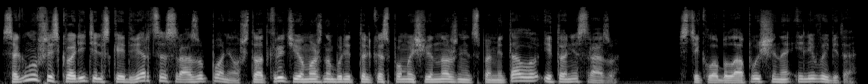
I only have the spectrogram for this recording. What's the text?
Согнувшись к водительской дверце, сразу понял, что открыть ее можно будет только с помощью ножниц по металлу, и то не сразу. Стекло было опущено или выбито.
